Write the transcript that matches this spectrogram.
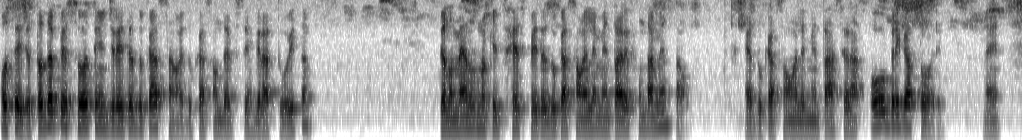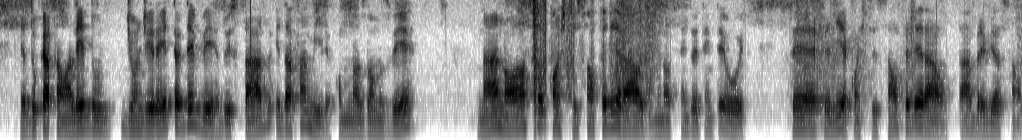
Ou seja, toda pessoa tem o direito à educação. A educação deve ser gratuita, pelo menos no que diz respeito à educação elementar e fundamental. A educação elementar será obrigatória. Né? Educação, além do, de um direito, é dever do Estado e da família, como nós vamos ver na nossa Constituição Federal de 1988. CF ali é Constituição Federal, tá? Abreviação.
